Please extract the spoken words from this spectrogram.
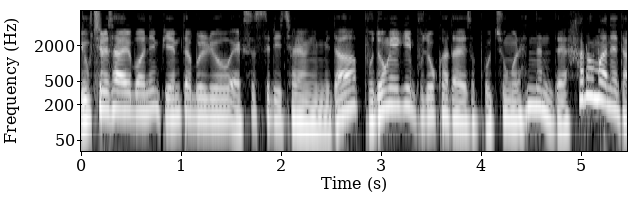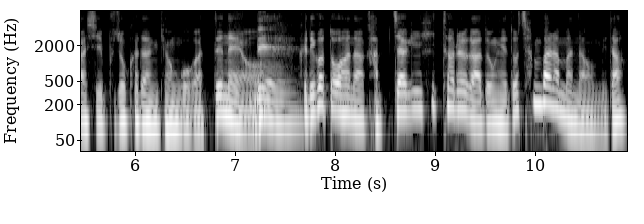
6741번님 BMW X3 차량입니다. 부동액이 부족하다 해서 보충을 했는데 하루 만에 다시 부족하다는 경고가 뜨네요. 네. 그리고 또 하나 갑자기 히터를 가동해도 찬바람만 나옵니다.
